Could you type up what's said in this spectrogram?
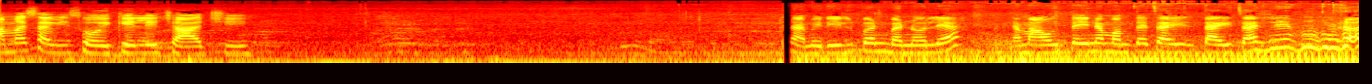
मोठी आम्हासाठी सोय केली चहाची. आम्ही रील पण बनवल्या. त्या माऊताई ना ममता ताई चालले मुमरा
